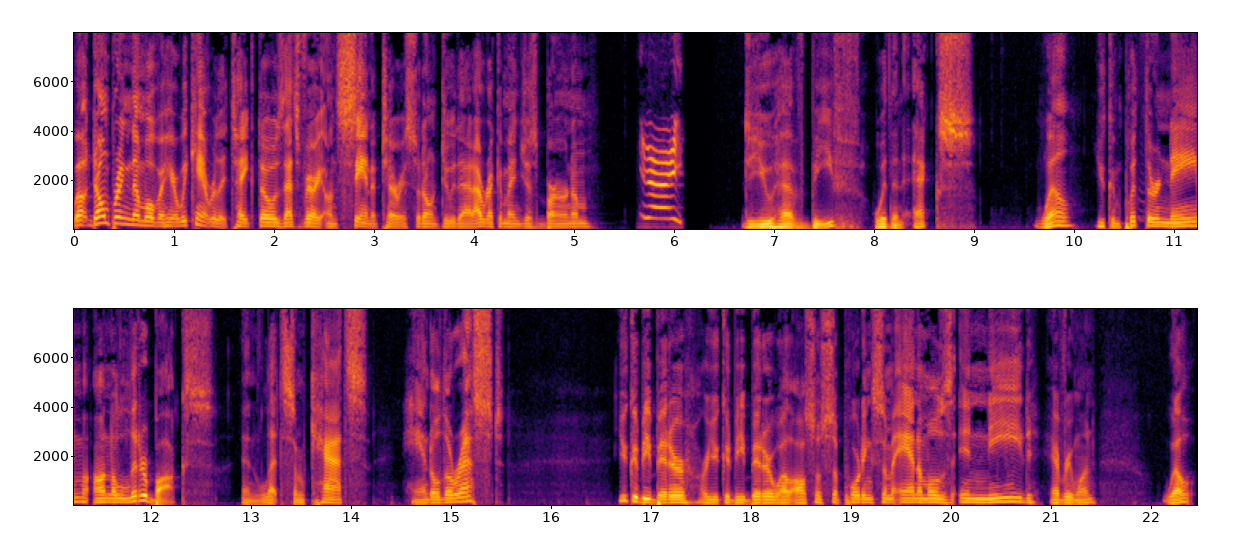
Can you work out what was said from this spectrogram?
Well, don't bring them over here. We can't really take those. That's very unsanitary, so don't do that. I recommend just burn them. Yay! Do you have beef with an ex? Well, you can put their name on a litter box and let some cats handle the rest. You could be bitter, or you could be bitter while also supporting some animals in need, everyone. Well,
